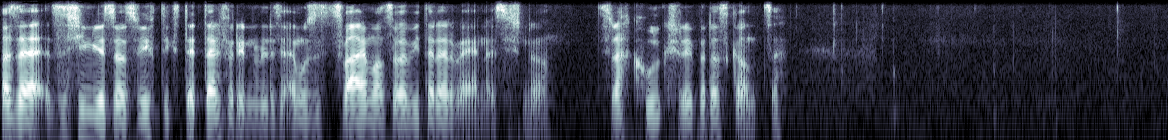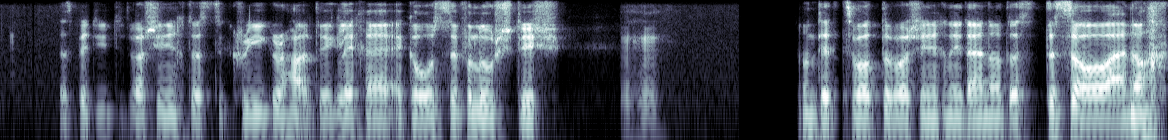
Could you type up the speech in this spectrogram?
Also, es ist irgendwie so ein wichtiges Detail für ihn, weil er muss es zweimal so wieder erwähnen. Es ist noch, es ist recht cool geschrieben, das Ganze. Das bedeutet wahrscheinlich, dass der Krieger halt wirklich ein, ein großer Verlust ist. Mhm. Und jetzt wird er wahrscheinlich nicht auch noch das, das so auch noch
